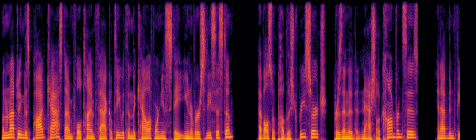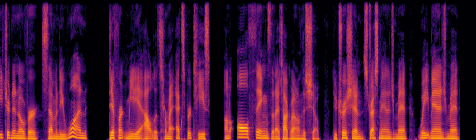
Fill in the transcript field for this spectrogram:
When I'm not doing this podcast, I'm full time faculty within the California State University system. I've also published research, presented at national conferences, and have been featured in over 71 different media outlets for my expertise on all things that I talk about on this show nutrition, stress management, weight management,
